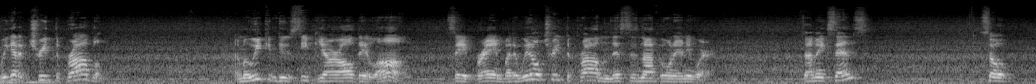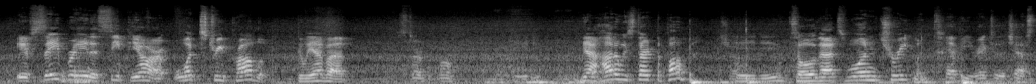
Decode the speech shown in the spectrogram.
We got to treat the problem. I mean, we can do CPR all day long, save brain, but if we don't treat the problem, this is not going anywhere. Does that make sense? So, if save brain is CPR, what's treat problem? Do we have a Start the pump. yeah? How do we start the pump? AED. So that's one treatment. Epi right to the chest.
